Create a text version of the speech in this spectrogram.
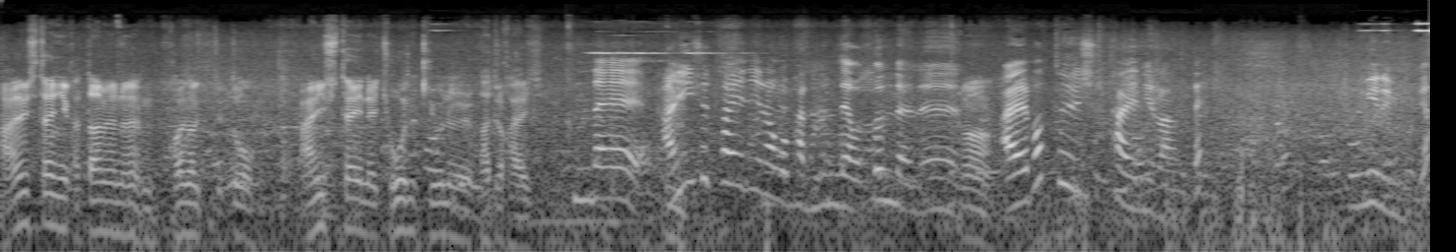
아인슈타인이 갔다면은 거기서 또 아인슈타인의 좋은 기운을 받으러 가야지. 근데 아인슈타인이라고 봤는데 어떤 데는 어. 알버트 슈타인이라는데? 동일 인물이야?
